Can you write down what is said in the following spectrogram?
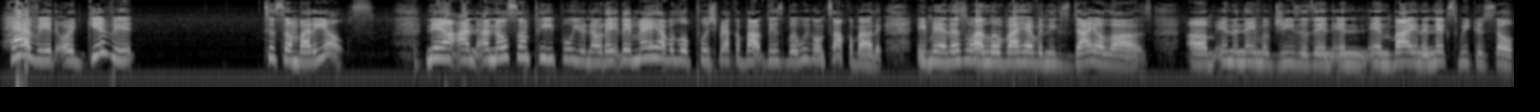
have it or give it to somebody else? Now, I, I know some people, you know, they, they may have a little pushback about this, but we're going to talk about it. Amen. That's why I love by having these dialogues um, in the name of Jesus. And, and, and by in the next week or so,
